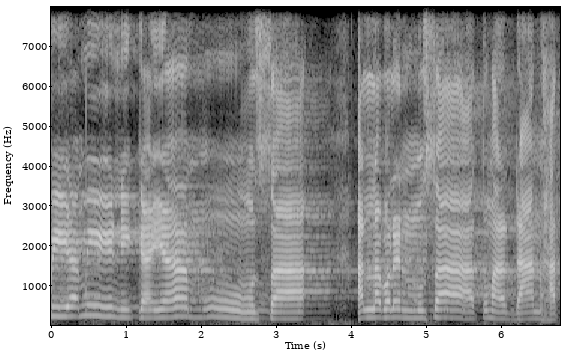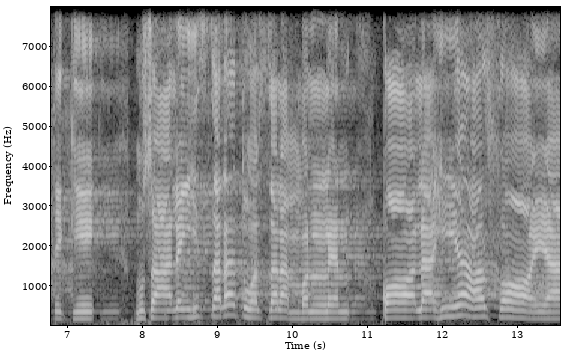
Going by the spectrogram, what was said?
বিয়ামিনিকা ইয়া মুসা? আল্লাহ বলেন, মুসা, তোমার ডান হাতে কি? মুসা আলাইহিস সালাতু ওয়াস সালাম বললেন কলাহিয়া হিয়া আসয়া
